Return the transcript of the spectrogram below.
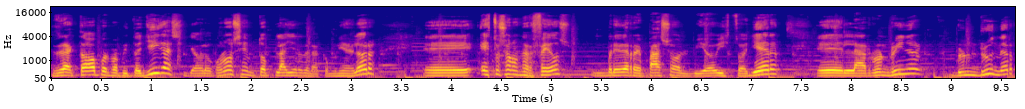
redactado por Papito Gigas, ya lo conocen, top player de la comunidad de lore. Eh, Estos son los nerfeos, un breve repaso al video visto ayer. Eh, La Run Runner, Run Runner,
